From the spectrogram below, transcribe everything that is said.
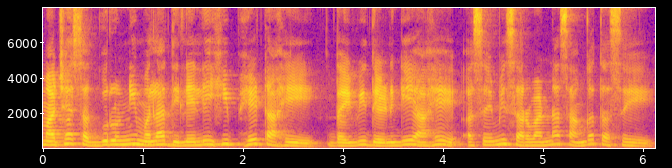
माझ्या सद्गुरूंनी मला दिलेली ही भेट आहे दैवी देणगी आहे असे मी सर्वांना सांगत असे.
